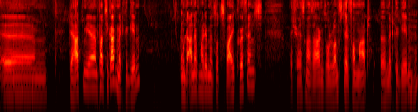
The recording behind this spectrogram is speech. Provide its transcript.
ähm, der hat mir ein paar Zigarren mitgegeben. Unter anderem hat er mir so zwei Griffins, ich will jetzt mal sagen, so Lonsdale-Format äh, mitgegeben.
